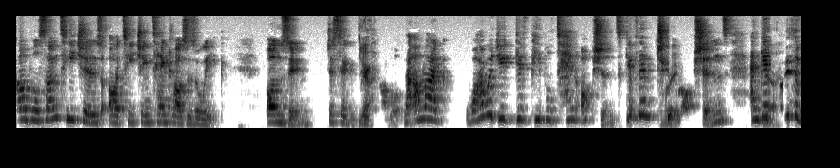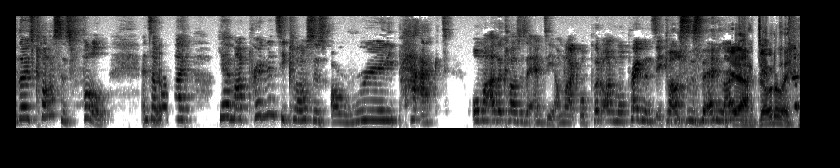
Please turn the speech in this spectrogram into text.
for example, some teachers are teaching 10 classes a week on Zoom, just to, Yeah. example. Now, I'm like, why would you give people 10 options? Give them two Right. options and get Yeah. both of those classes full. And someone's like, yeah, my pregnancy classes are really packed. All my other classes are empty. I'm like, well, put on more pregnancy classes then. Like, yeah, totally.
